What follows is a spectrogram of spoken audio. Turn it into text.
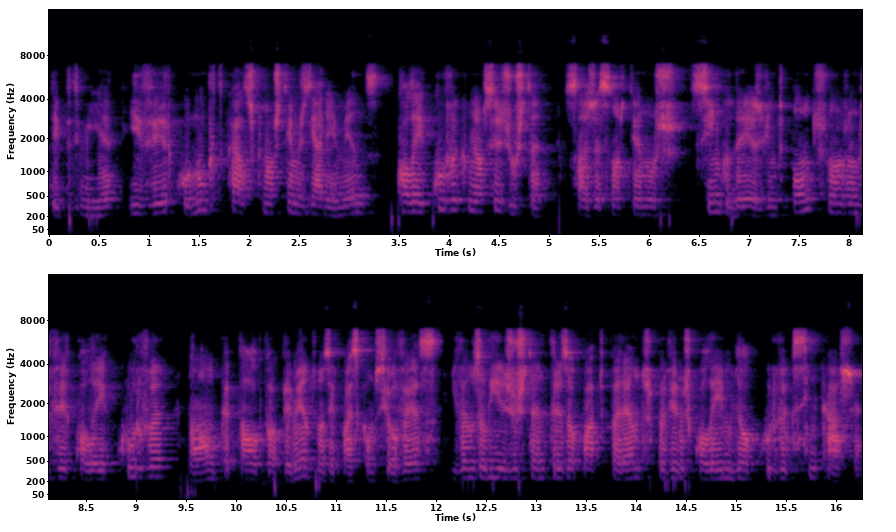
da epidemia e ver com o número de casos que nós temos diariamente qual é a curva que melhor se ajusta. Ou seja, se nós temos 5, 10, 20 pontos, nós vamos ver qual é a curva não há um catálogo propriamente, mas é quase como se houvesse, e vamos ali ajustando três ou quatro parâmetros para vermos qual é a melhor curva que se encaixa.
